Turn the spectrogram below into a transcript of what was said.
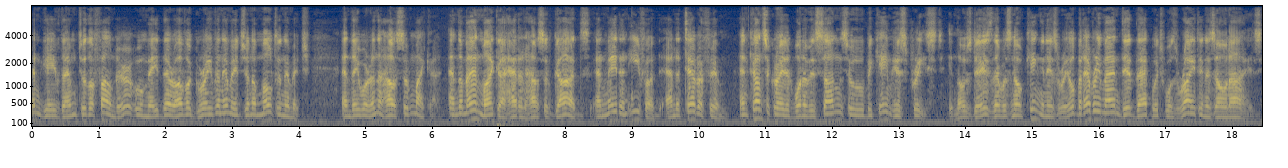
and gave them to the founder, who made thereof a graven image and a molten image. And they were in the house of Micah. And the man Micah had an house of gods, and made an ephod and a teraphim, and consecrated one of his sons, who became his priest. In those days there was no king in Israel, but every man did that which was right in his own eyes.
